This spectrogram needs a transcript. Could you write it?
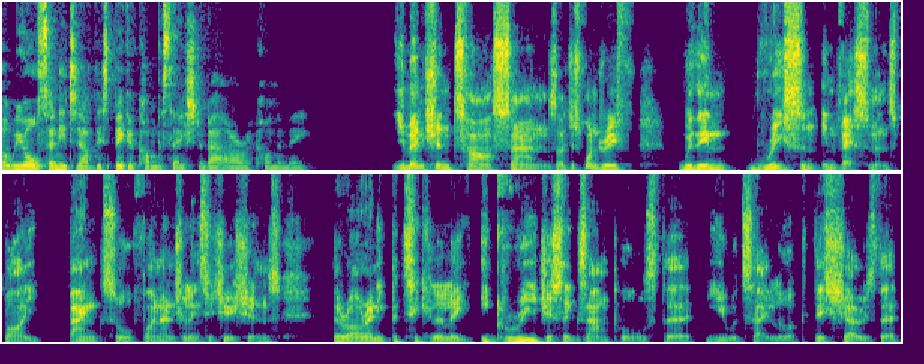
but we also need to have this bigger conversation about our economy. You mentioned tar sands. I just wonder if within recent investments by banks or financial institutions, there are any particularly egregious examples that you would say, look, this shows that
